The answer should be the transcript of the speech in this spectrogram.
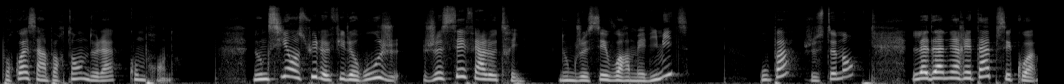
pourquoi c'est important de la comprendre. Donc si on suit le fil rouge, je sais faire le tri. Donc je sais voir mes limites, ou pas, justement. La dernière étape, c'est quoi?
